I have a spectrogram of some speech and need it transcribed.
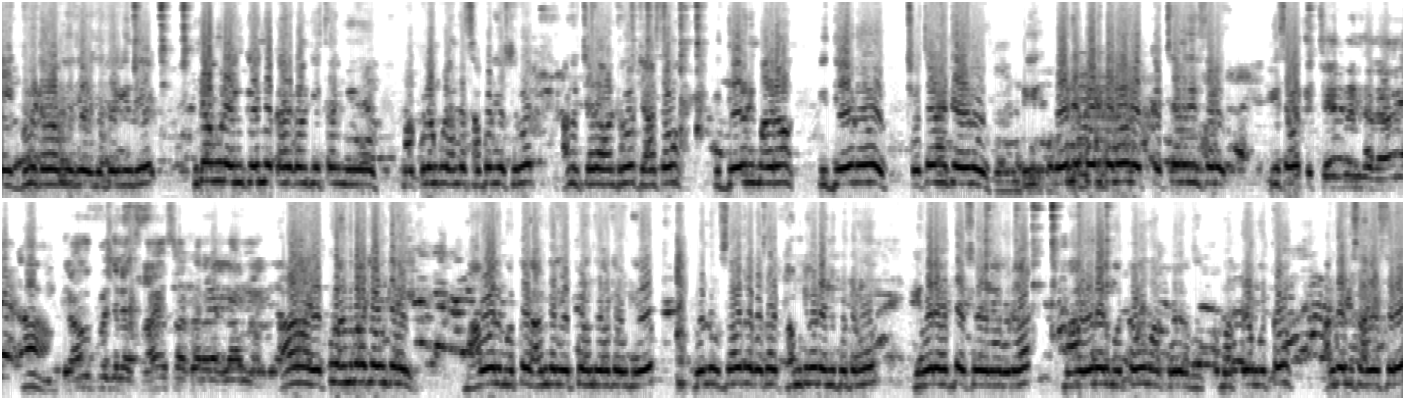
ఈ భూమి డెవలప్మెంట్ జరి- జరిగింది. ఇంకా కూడా ఇంకెన్నో కార్యక్రమాలు చేస్తాను మేము మా కులం కూడా అందరూ సపోర్ట్ చేస్తున్నారు. అందరూ చేద్దామంటారు చేస్తాం. ఈ దేవుడికి మాత్రం ఈ దేవుడు స్వచ్ఛమైన దేవుడు. ఈ కోరిన కోరికలు ఖచ్చితంగా తీస్తాడు ఈ చైర్మన్ కదా గ్రామ ప్రజల సహాయ సహకారాలు ఎలా ఉన్నాయి? ఆ, ఎప్పుడు అందుబాటులో ఉంటాయి. మా వాళ్ళు మొత్తం అందరూ ఎప్పుడు అందుబాటులో ఉంటారు. రెండు సంవత్సరాలకు ఒకసారి కమిటీ కూడా ఎన్నుకుంటాము. ఎవరు అధ్యక్షులైనా కూడా మా ఊరు మొత్తం మా మా కులం మొత్తం అందరికీ సాగిస్తారు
